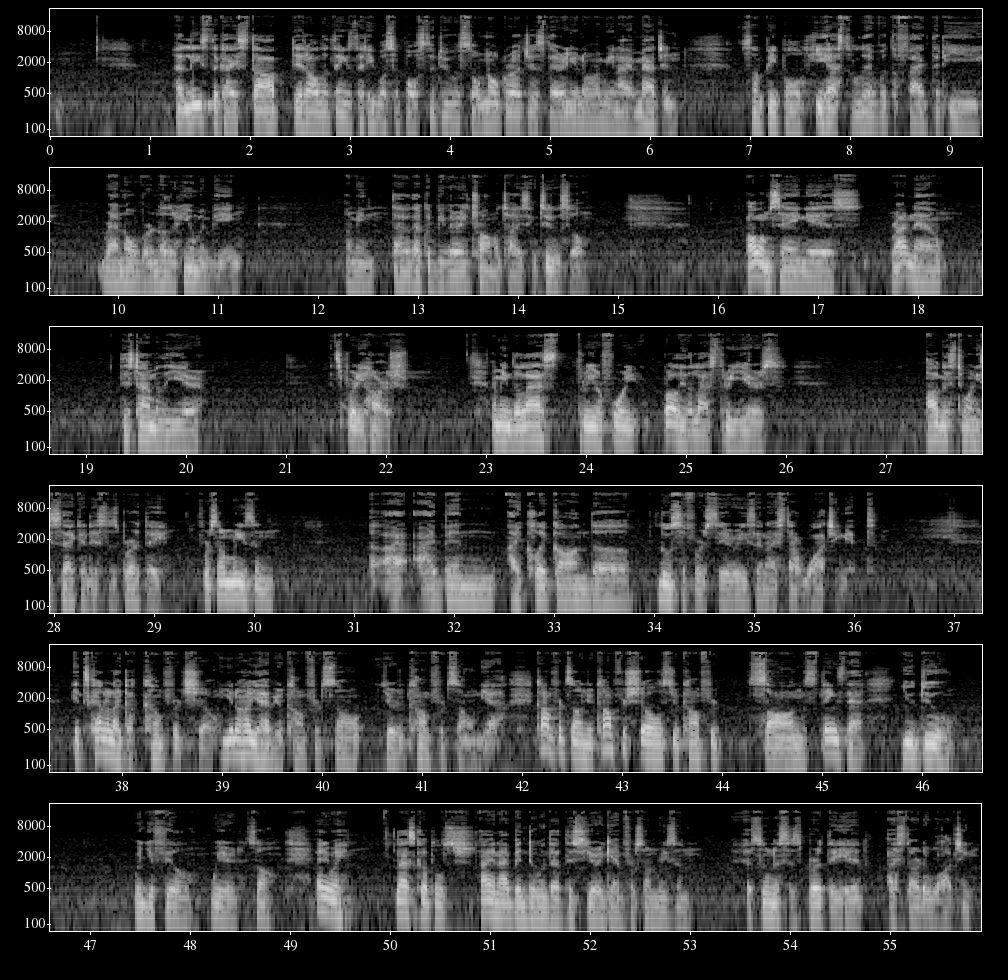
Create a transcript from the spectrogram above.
at least the guy stopped, did all the things that he was supposed to do, so no grudges there. You know, I mean, I imagine some people, he has to live with the fact that he ran over another human being. I mean, that, that could be very traumatizing too. So, all I'm saying is, right now, this time of the year, it's pretty harsh. I mean, the last three or four, probably the last three years, August 22nd is his birthday. For some reason, I, I've been I click on the Lucifer series and I start watching it. It's kind of like a comfort show. You know how you have your comfort zone, your comfort zone, yeah, comfort zone, your comfort shows, your comfort songs, things that you do when you feel weird. So, anyway, last couple, sh- and I've been doing that this year again for some reason. As soon as his birthday hit, I started watching.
